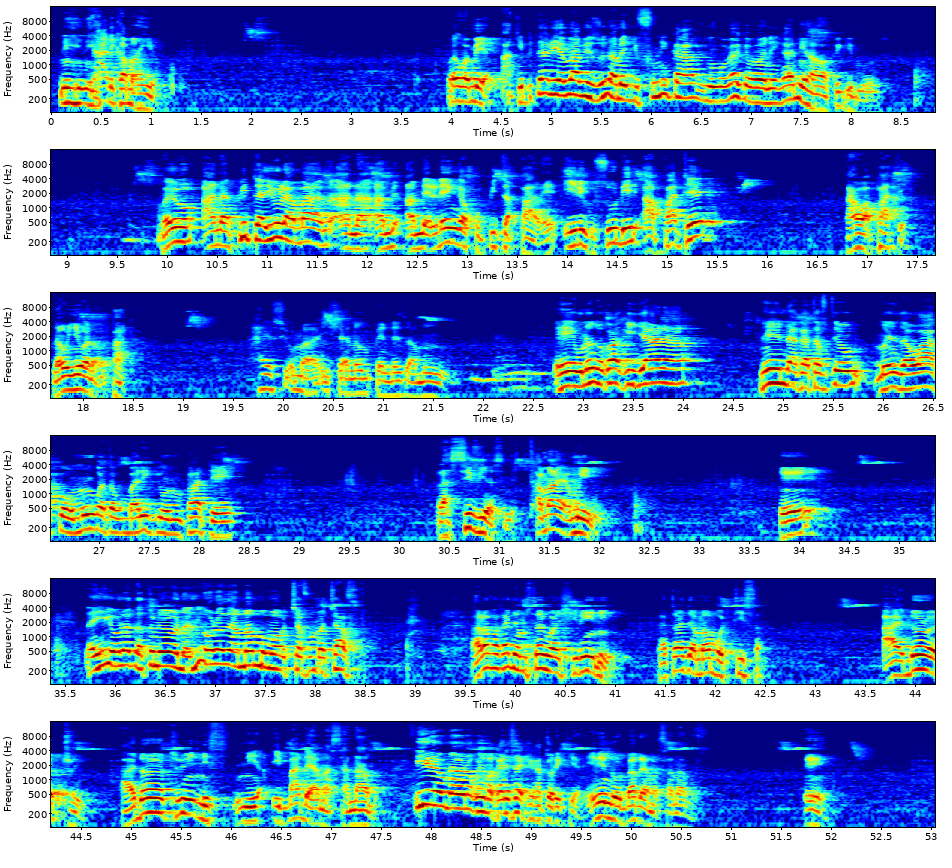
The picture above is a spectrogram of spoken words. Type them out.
Ni, ni hali kama hiyo. Wewe kwambia akipita aliyevaa vizuri amejifunika viungo vyake vionekani hawapigi miruzi. Kwa hiyo anapita yule ambaye ana, ame, amelenga kupita pale ili kusudi apate au apate na wenyewe wanampata hayo sio maisha yanayompendeza Mungu Eh unaweza kuwa kijana nenda katafute mwenza wako Mungu atakubariki umpate lasciviousness tamaa ya mwili. Eh Na hii orodha tunayoona ni orodha ya mambo machafu machafu. Alafu akaja mstari wa 20 kataja mambo tisa. Idolatry. Idolatry ni, ni ibada ya masanamu. Ile unayoona kwenye makanisa ya Kikatoliki yani. Ile ndio ibada ya masanamu. Eh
